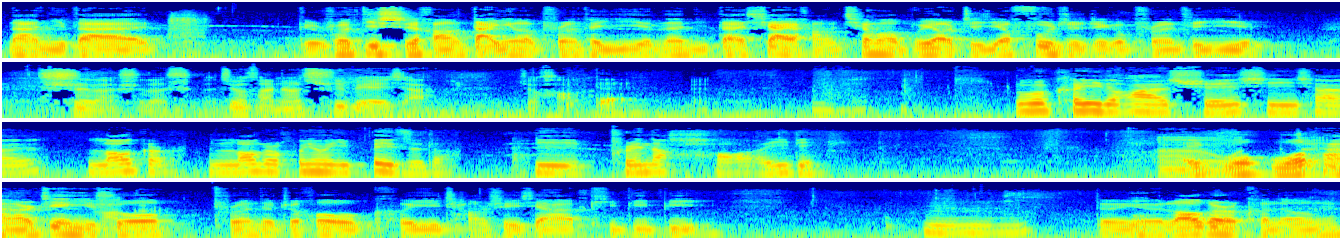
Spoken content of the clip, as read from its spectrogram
那你在比如说第十行打印了 print 一，那你在下一行千万不要直接复制这个 print 一。是的，是的，是的，就反正区别一下就好了。对，如果可以的话，学习一下 Logger，Logger 会用一辈子的，比 Print 好一点。嗯，哎，我我反而建议说 print 之后可以尝试一下 PDB。嗯，对，因为 logger 可能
